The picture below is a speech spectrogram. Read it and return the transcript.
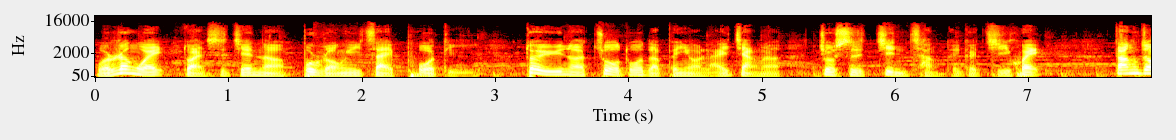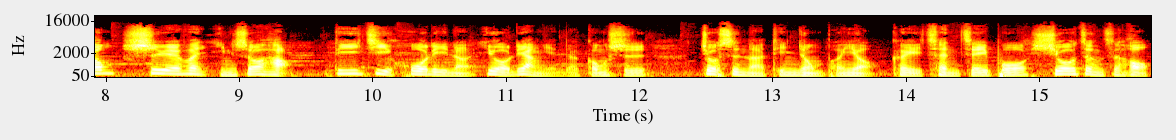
我认为短时间呢不容易再破底。对于呢做多的朋友来讲呢，就是进场的一个机会。当中四月份营收好，第一季获利呢又亮眼的公司，就是呢听众朋友可以趁这一波修正之后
